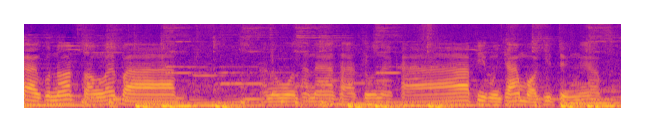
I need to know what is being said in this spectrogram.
ค่ะ คุณน็อต200 บาท อนุโมทนาสาธุนะครับ พี่ขุนช้างบอกคิดถึงนะครับครับ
